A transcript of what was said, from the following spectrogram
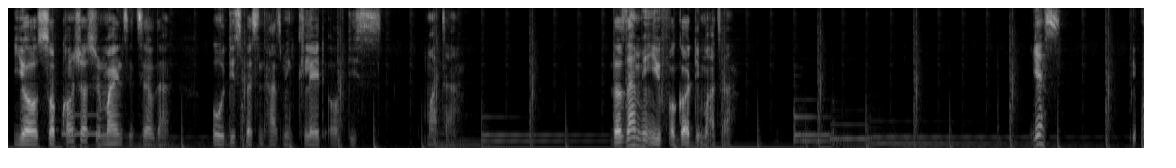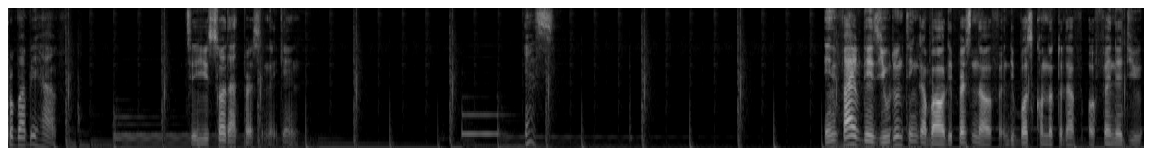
your subconscious reminds itself that, oh, this person has been cleared of this matter. Does that mean you forgot the matter? Yes, you probably have. Till you saw that person again. Yes. In five days, you wouldn't think about the person that offended, the bus conductor that offended you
